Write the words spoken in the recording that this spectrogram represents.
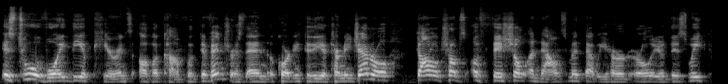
is to avoid the appearance of a conflict of interest. And according to the Attorney General, Donald Trump's official announcement that we heard earlier this week,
